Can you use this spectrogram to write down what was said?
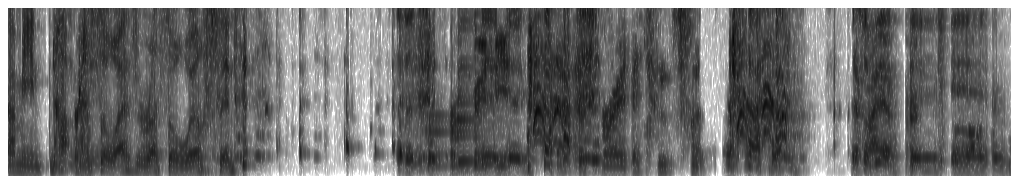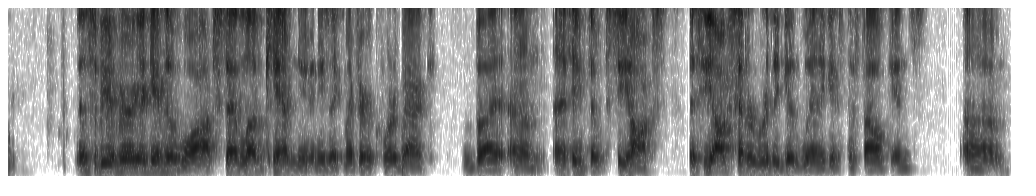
I mean, not Mhm. Russell West, Russell Wilson. But this will be a good. That's a This will be a ever- game. This will be a very good game to watch I love Cam Newton. He's like my favorite quarterback. But um, I think the Seahawks, the Seahawks had a really good win against the Falcons. Um,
